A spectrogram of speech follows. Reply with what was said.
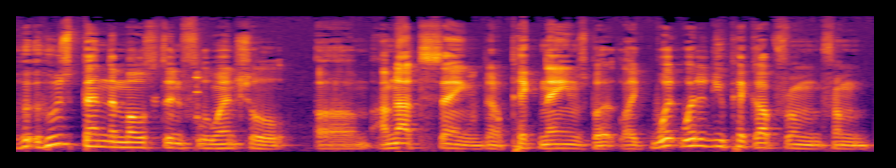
who's been the most influential? Um, I'm not saying you know pick names, but like, what what did you pick up from from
